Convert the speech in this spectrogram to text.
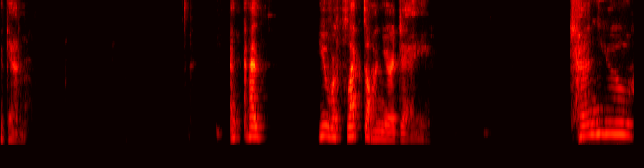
again. And as you reflect on your day, can you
